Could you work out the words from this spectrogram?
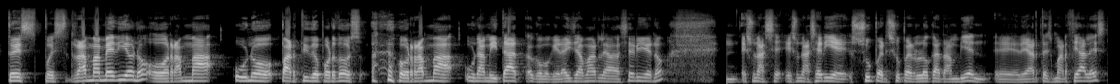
Entonces, pues Rama medio, ¿no? O Rama 1 partido por 2, o Rama una mitad, o como queráis llamarle a la serie, ¿no? Es una, es una serie súper, súper loca también eh, de artes marciales,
